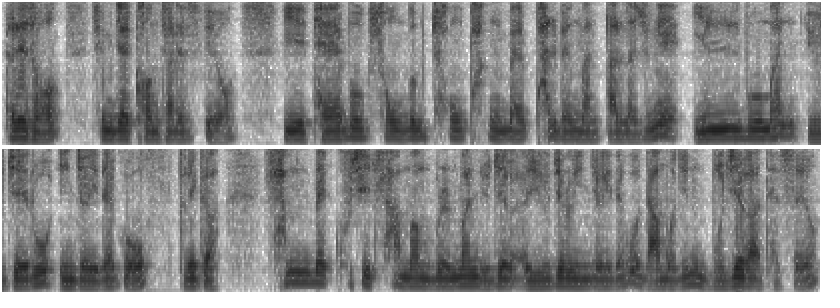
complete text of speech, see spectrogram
그래서 지금 이제 검찰에서도요, 이 대북 송금 총 800만 달러 중에 일부만 유죄로 인정이 되고, 그러니까 394만 불만 유죄, 유죄로 인정이 되고, 나머지는 무죄가 됐어요.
